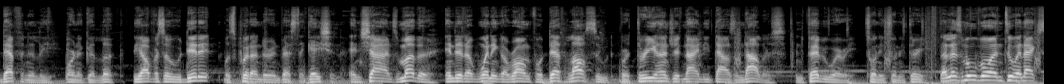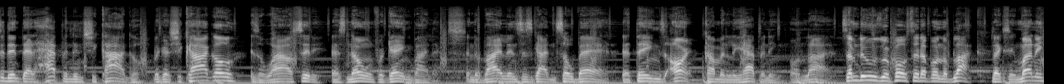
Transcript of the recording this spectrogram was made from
definitely weren't a good look. The officer who did it was put under investigation, and Shine's mother ended up winning a wrongful death lawsuit for $390,000 in February 2023. Now let's move on to an accident that happened in Chicago, because Chicago is a wild city that's known for gang violence, and the violence has gotten so bad that things aren't commonly happening on live. Some dudes were posted up on the block, flexing money,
